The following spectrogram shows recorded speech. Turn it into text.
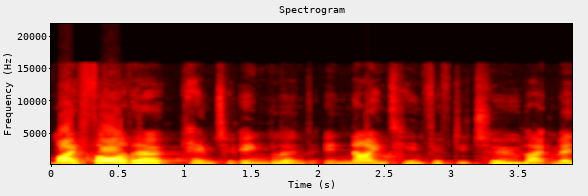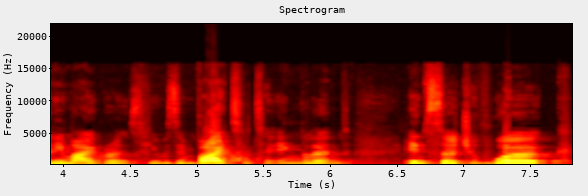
My father came to England in 1952. Like many migrants, he was invited to England in search of work.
